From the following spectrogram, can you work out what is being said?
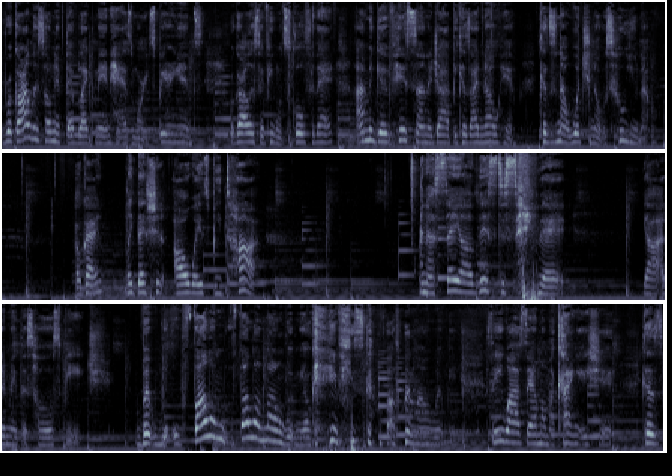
regardless on if that black man has more experience regardless if he went to school for that i'm gonna give his son a job because i know him. Because it's not what you know it's who you know. Okay? Like that should always be taught. And i say all this to say that y'all i didn't make this whole speech. But follow follow along with me, okay? If you still following along with me, see why I say I'm on my Kanye shit, because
